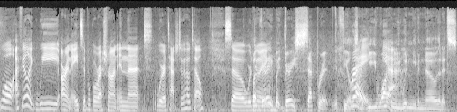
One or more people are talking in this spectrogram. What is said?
well, I feel like we are an atypical restaurant in that we're attached to a hotel. So we're But doing very, but very separate. It feels Right, like you, you walk in, yeah. and you wouldn't even know that it's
